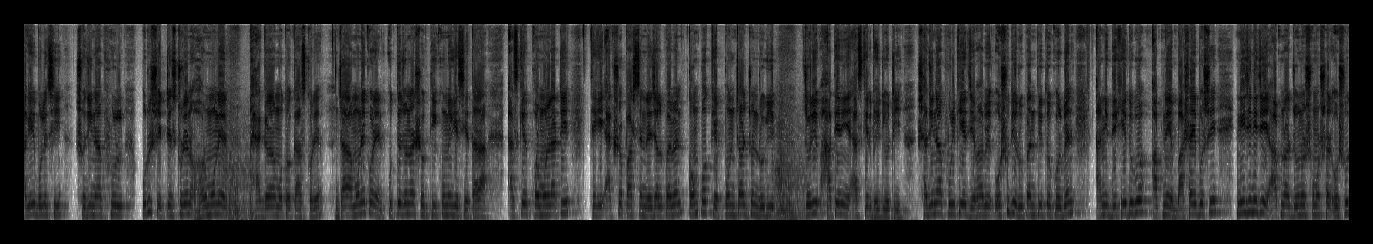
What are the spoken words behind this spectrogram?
আগেই বলেছি, সজিনা ফুল পুরুষের টেস্টোরেন হরমোনের ভ্যাগরার মতো কাজ করে। যারা মনে করেন উত্তেজনার শক্তি কমে গেছে, তারা আজকের ফর্মুলাটি থেকে একশো পার্সেন্ট রেজাল্ট পাবেন। কমপক্ষে পঞ্চাশ জন রোগীর জরিপ হাতে নিয়ে আজকের ভিডিওটি। সাজিনা ফুলকে যেভাবে ওষুধে রূপান্তরিত করবেন, আমি দেখিয়ে দেবো আপনি বাসায় বসে নিজে নিজে আপনার যৌন সমস্যার ওষুধ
